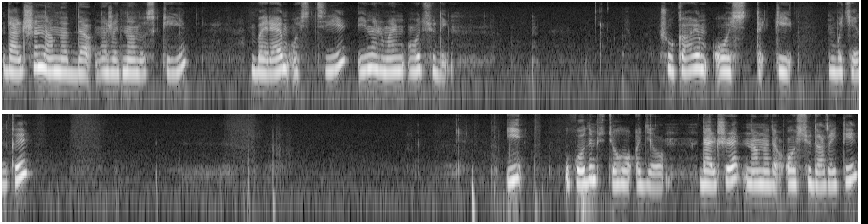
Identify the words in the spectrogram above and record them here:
Далі нам треба нажати на носки. Беремо ось ці і нажимаємо от сюди. Шукаємо ось такі ботинки. І уходимо з цього відділу. Далі нам треба ось сюди зайти.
